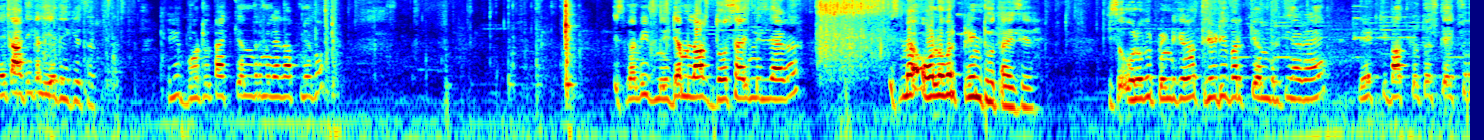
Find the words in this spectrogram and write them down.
एक आर्टिकल ये देखिए सर ये भी बोतल पैक के अंदर मिलेगा अपने को। इसमें भी मीडियम लार्ज दो साइज़ मिल जाएगा। इसमें ऑल ओवर प्रिंट होता है इसे। इसे ऑल ओवर प्रिंट किया थ्री वर्क के अंदर किया गया है। रेट की बात करें तो इसका एक सौ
